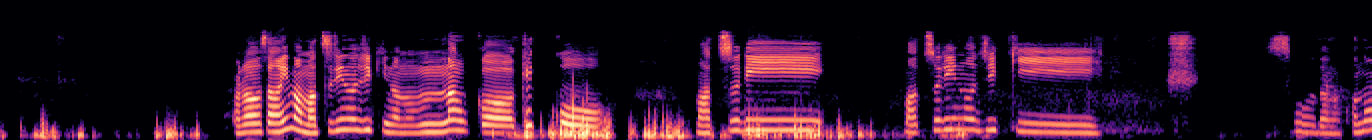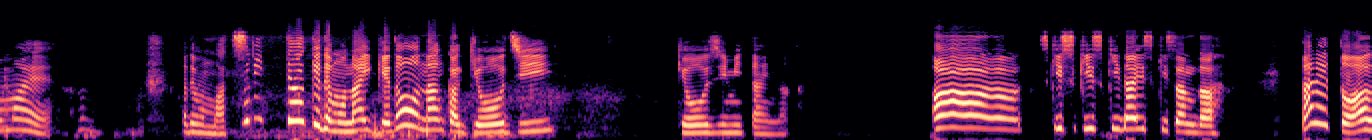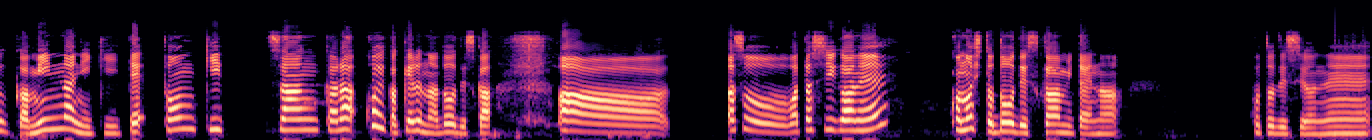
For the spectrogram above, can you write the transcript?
荒尾さん、今祭りの時期なの？うん、なんか、結構、祭り、祭りの時期、そうだな、この前、あ、でも祭りってわけでもないけど、なんか行事？行事みたいな。ああ、好き好き好き大好きさんだ。誰と会うかみんなに聞いて、トンキさんから声かけるのはどうですか？あー、あ、そう、私がね、この人どうですか？みたいなことですよね。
